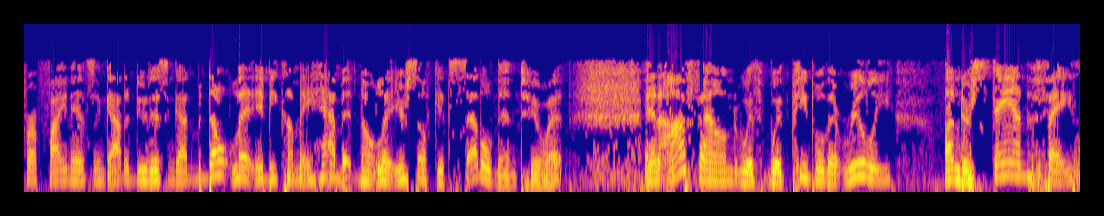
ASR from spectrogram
for our finance and got to do this and got, but don't let it become a habit. Don't let yourself get settled into it. And I found with with people that really understand faith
